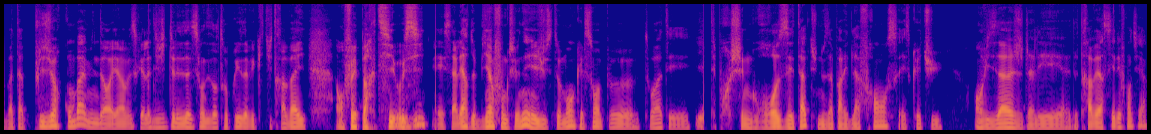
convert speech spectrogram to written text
bah, tu as plusieurs combats, mine de rien, parce que la digitalisation des entreprises avec qui tu travailles en fait partie aussi et ça a l'air de bien fonctionner. Et justement, quelles sont un peu, toi, tes, tes prochaines grosses étapes? Tu nous as parlé de la France. Est-ce que tu envisages d'aller, de traverser les frontières?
